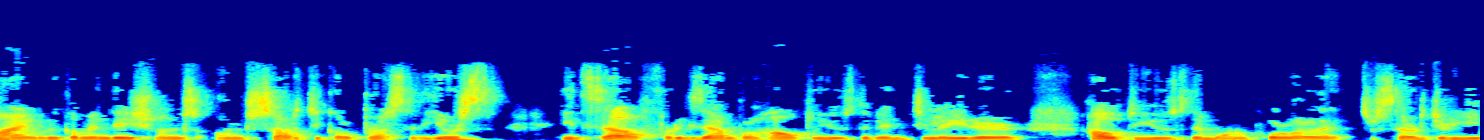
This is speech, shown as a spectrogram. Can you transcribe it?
find recommendations on surgical procedures itself, for example, how to use the ventilator, how to use the monopole electrosurgery,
